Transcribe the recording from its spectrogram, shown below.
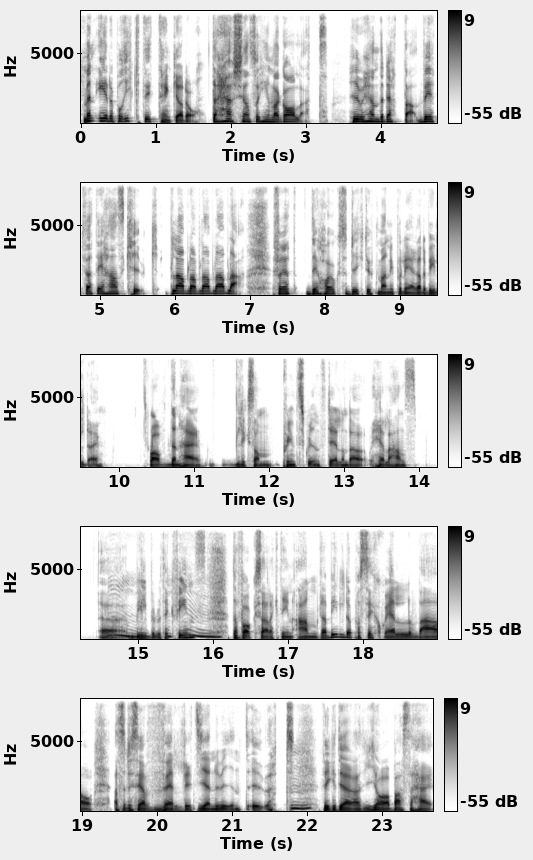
Men är det på riktigt, tänker jag då. Det här känns så himla galet. Hur hände detta? Vet vi att det är hans kuk? Bla, bla, bla, bla, bla. För att det har också dykt upp manipulerade bilder av den här liksom printscreens-delen där hela hans eh, bildbibliotek finns. Där folk också har lagt in andra bilder på sig själva. Och, alltså det ser väldigt genuint ut. Vilket gör att jag bara så här,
